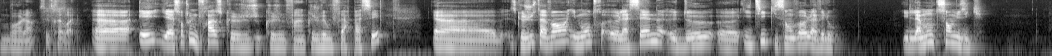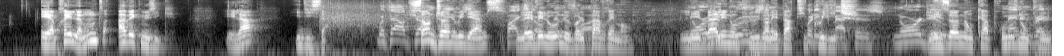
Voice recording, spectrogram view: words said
Voilà. C'est très vrai. Euh, et il y a surtout une phrase que je, que je, que je vais vous faire passer. Euh, parce que juste avant, il montre euh, la scène de euh, E.T. qui s'envole à vélo. Il la monte sans musique. Et après, il la monte avec musique. Et là, il dit ça. Sans John Williams, les vélos ne volent pas vraiment. Les balais non plus dans les parties de Quidditch. Les hommes en cape rouge non plus.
